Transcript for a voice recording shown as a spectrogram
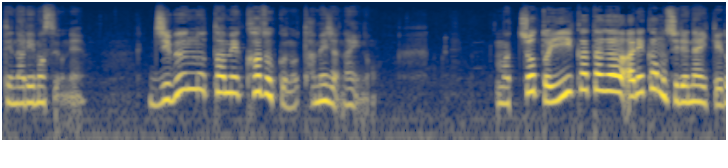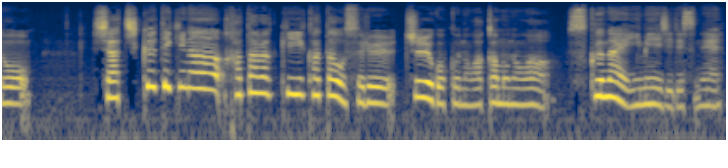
てなりますよね。自分のため家族のためじゃないの。まあ、ちょっと言い方があれかもしれないけど社畜的な働き方をする中国の若者は少ないイメージですね。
